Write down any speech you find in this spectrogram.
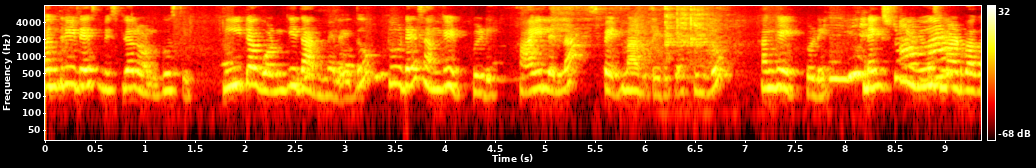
ಒಂದು ತ್ರೀ ಡೇಸ್ ಬಿಸಿಲಲ್ಲಿ ಒಣಗಿಸಿ ನೀಟಾಗಿ ಒಣಗಿದಾದ್ಮೇಲೆ ಇದು ಟೂ ಡೇಸ್ ಹಂಗೆ ಇಟ್ಬಿಡಿ. ಆಯಿಲ್ ಎಲ್ಲ ಸ್ಪ್ರೆಡ್ ಇದಕ್ಕೆ ಫುಲ್ಲು ಹಾಗೆ ಇಟ್ಬಿಡಿ. ನೆಕ್ಸ್ಟು ನೀವು ಯೂಸ್ ಮಾಡುವಾಗ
